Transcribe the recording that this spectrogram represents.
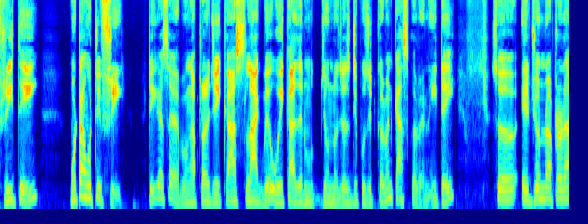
ফ্রিতেই মোটামুটি ফ্রি ঠিক আছে? এবং আপনার যেই কাজ লাগবে, ওই কাজের জন্য জাস্ট ডিপোজিট করবেন, কাজ করবেন, এইটাই। সো এর জন্য আপনারা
